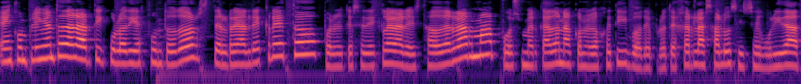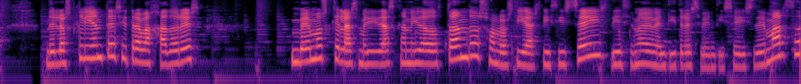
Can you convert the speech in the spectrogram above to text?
En cumplimiento del artículo 10.2 del Real Decreto, por el que se declara el estado de alarma, pues Mercadona, con el objetivo de proteger la salud y seguridad de los clientes y trabajadores, vemos que las medidas que han ido adoptando son los días 16, 19, 23 y 26 de marzo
